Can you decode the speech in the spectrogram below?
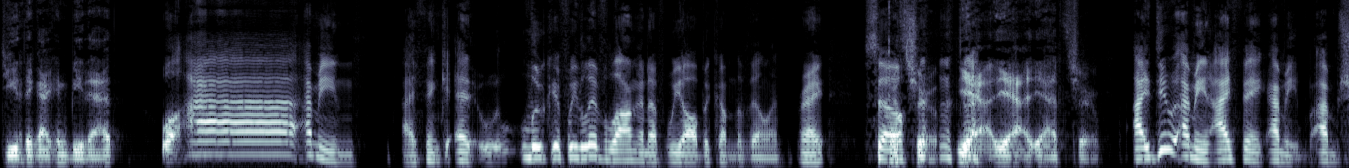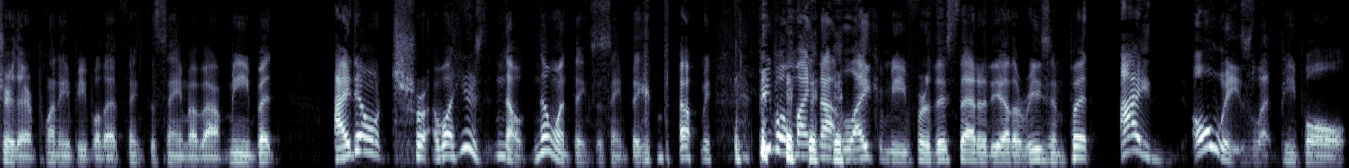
do you think I can be that? Well, uh, I mean, I think uh, Luke, if we live long enough, we all become the villain, right? So That's true. Yeah, yeah, yeah. That's true. I do. I mean, I think. I mean, I'm sure there are plenty of people that think the same about me, but I don't. Try, well, here's no. No one thinks the same thing about me. People might not like me for this, that, or the other reason, but I always let people,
